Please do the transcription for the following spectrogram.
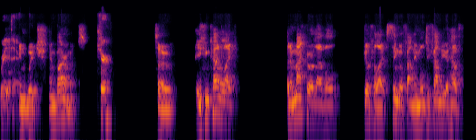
right there in which environments. Sure. So you can kind of like at a macro level, if you look at like single family, multifamily, you have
